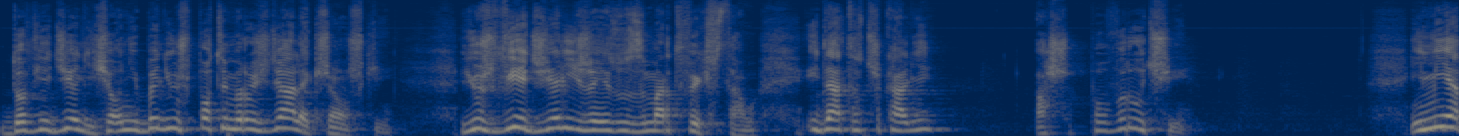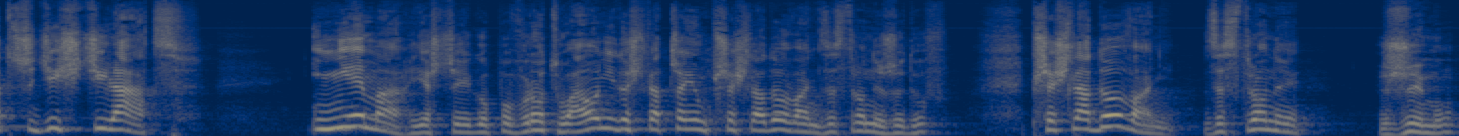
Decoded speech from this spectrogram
dowiedzieli się, oni byli już po tym rozdziale książki. Już wiedzieli, że Jezus zmartwychwstał. I na to czekali, aż powróci. I mija 30 lat i nie ma jeszcze jego powrotu, a oni doświadczają prześladowań ze strony Żydów, prześladowań ze strony Rzymu,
